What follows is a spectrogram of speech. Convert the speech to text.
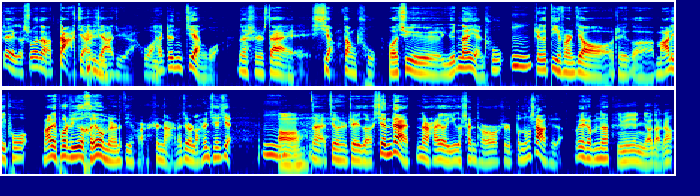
这个说到大件儿家具啊，我还真见过。那是在想当初，我去云南演出，嗯这个地方叫这个麻栗坡。麻栗坡是一个很有名的地方，是哪儿呢？就是老山前线。嗯。啊，那就是这个，现在那儿还有一个山头是不能上去的，为什么呢？因为你要打仗，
